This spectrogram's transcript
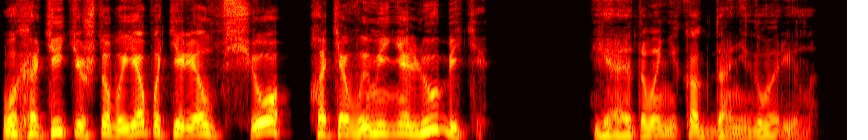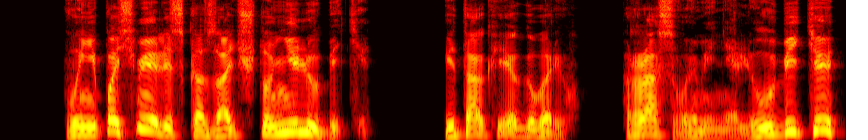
Вы хотите, чтобы я потерял все, хотя вы меня любите? Я этого никогда не говорила. Вы не посмели сказать, что не любите. Итак, я говорю, раз вы меня любите,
